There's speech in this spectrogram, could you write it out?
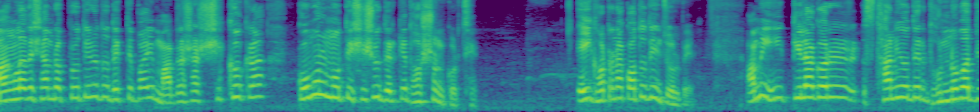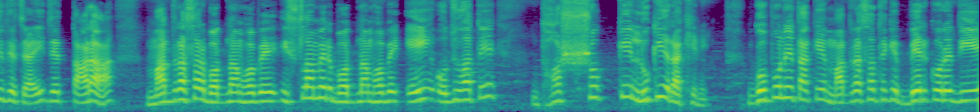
বাংলাদেশে আমরা প্রতিনিয়ত দেখতে পাই মাদ্রাসার শিক্ষকরা কোমলমতি শিশুদেরকে ধর্ষণ করছে। এই ঘটনা কতদিন চলবে? আমি টিলাগড়ের স্থানীয়দের ধন্যবাদ দিতে চাই যে তারা মাদ্রাসার বদনাম হবে, ইসলামের বদনাম হবে, এই অজুহাতে ধর্ষককে লুকিয়ে রাখেনি। গোপনে তাকে মাদ্রাসা থেকে বের করে দিয়ে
